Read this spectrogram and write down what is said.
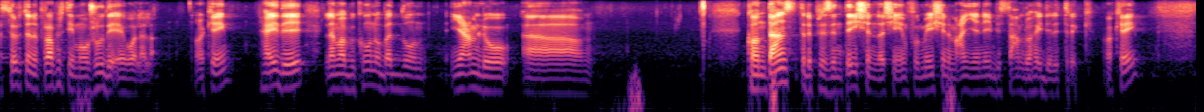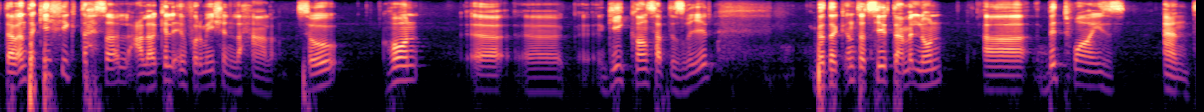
certain property موجودة إيه ولا لا okay هيدي لما بيكونوا بدهم يعملوا condensed representation لشي information معينة بيستعملوا هيدي ال trick okay طيب أنت كيف فيك تحصل على كل information لحالها so so, هون geek uh, concept uh, صغير. بدك أنت تصير تعمل لهم bitwise AND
